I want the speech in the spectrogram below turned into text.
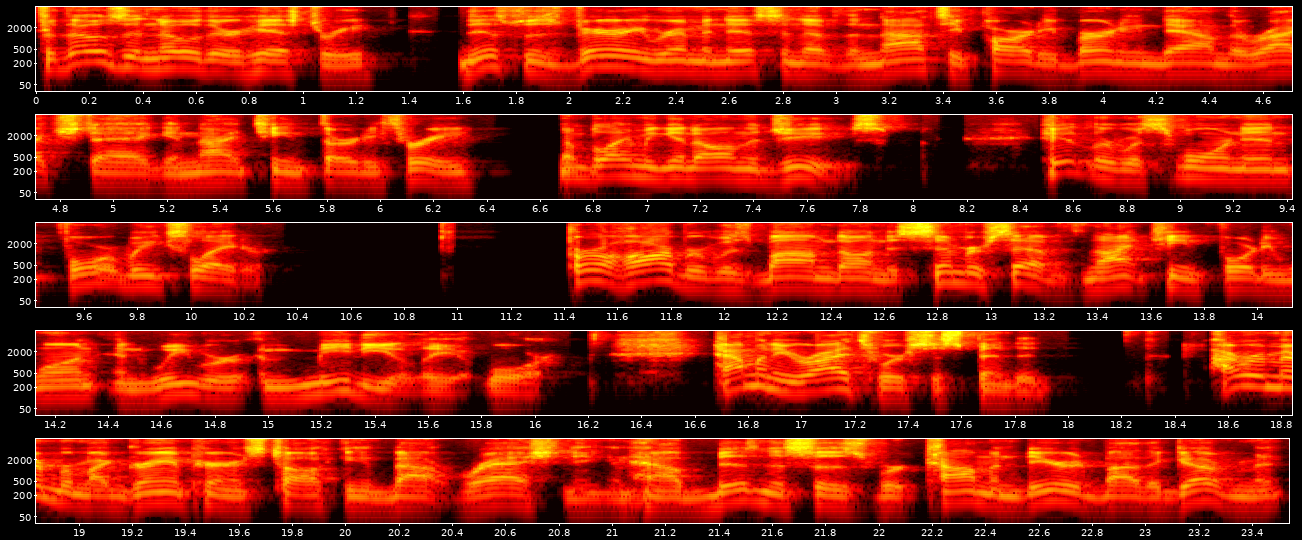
For those that know their history, this was very reminiscent of the Nazi Party burning down the Reichstag in 1933 and blaming it on the Jews. Hitler was sworn in four weeks later. Pearl Harbor was bombed on December 7th, 1941, and we were immediately at war. How many rights were suspended? I remember my grandparents talking about rationing and how businesses were commandeered by the government.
